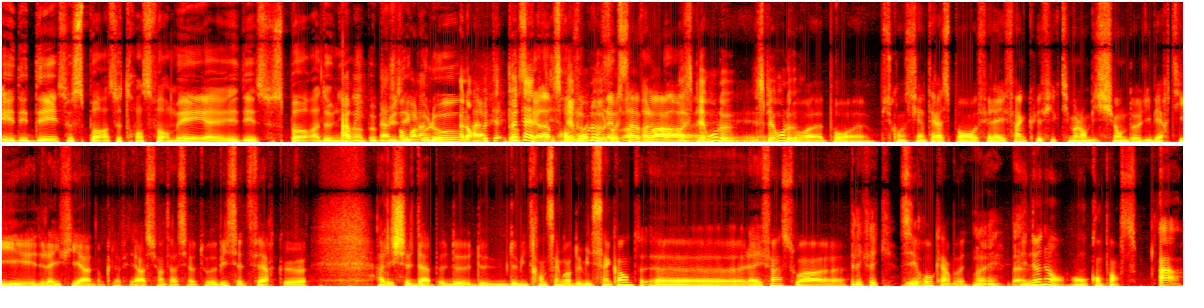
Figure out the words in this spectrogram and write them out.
et d'aider ce sport à se transformer, à aider ce sport à devenir Ah oui, un peu plus écolo. Alors Ah, peut-être, espérons-le. problème faut savoir, euh, Espérons-le, espérons-le. Pour, euh, pour, euh, puisqu'on s'y intéresse pour on refait la F1, qu'effectivement l'ambition de Liberty et de la FIA, donc la Fédération internationale automobile, c'est de faire que, à l'échelle d'Ap- de, de 2035 voire 2050, euh, la F1 soit euh, Électrique. zéro carbone. Ouais. bah- Mais non, non, on compense. Ah,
